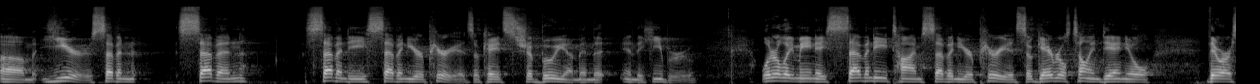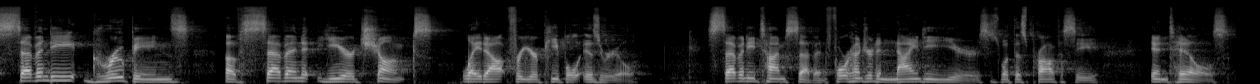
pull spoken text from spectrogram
um, years, seven seven 77 year periods. Okay, it's shabuyim in the, in the Hebrew. Literally mean a 70 times seven year period. So Gabriel's telling Daniel there are 70 groupings of seven year chunks laid out for your people Israel. 70 times 7, 490 years is what this prophecy entails.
